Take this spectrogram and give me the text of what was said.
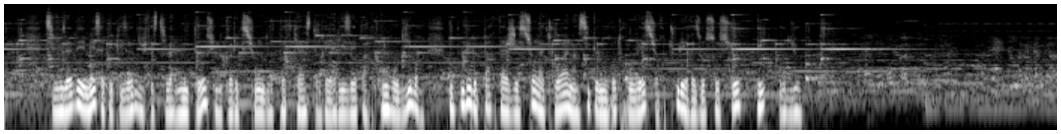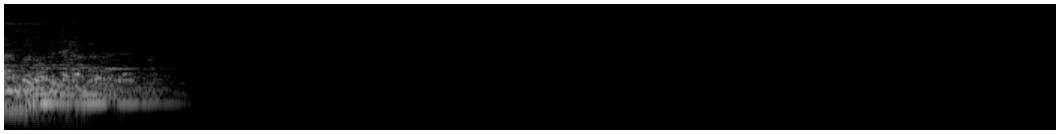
Si vous avez aimé cet épisode du festival Mythos, une collection de podcasts réalisés par En roue libre, vous pouvez le partager sur la toile ainsi que nous retrouver sur tous les réseaux sociaux et audio.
